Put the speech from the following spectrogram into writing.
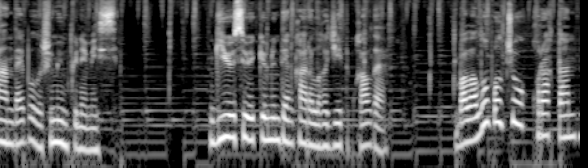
Андай болушу мүмкүн эмес. Кийөөсү экөөнүн тең карылыгы жетип калды. Балалуу болчу курактан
